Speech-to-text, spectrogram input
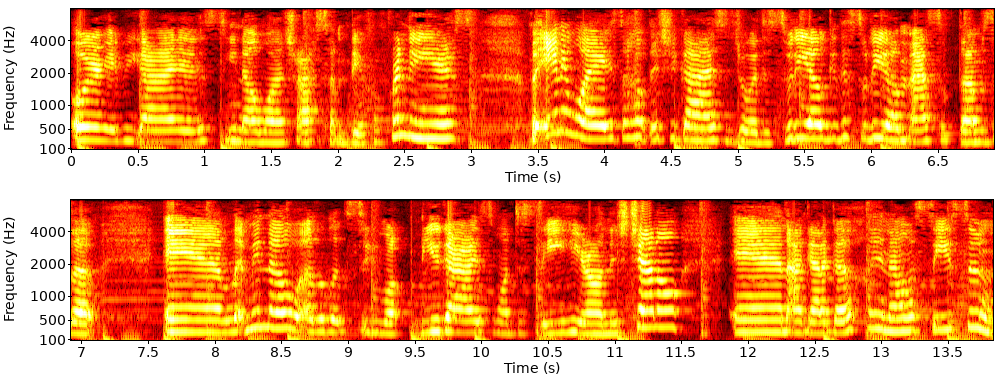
or if you guys you know want to try something different for New Year's but anyways I hope that you guys enjoyed this video give this video a massive thumbs up and let me know what other looks you, want, you guys want to see here on this channel and I gotta go and I will see you soon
